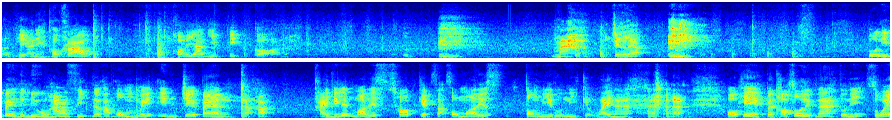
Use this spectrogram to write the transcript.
โอเค อันนี้คร่าวๆขออนุญาตหยิบปิกก่อน มาเจอแล้ว ตัวนี้เป็น W50 นะครับผม Made in Japan นะครับ ใครที่เล่นมอริสชอบเก็บสะสมมอริสต้องมีรุ่นนี้เก็บไว้นะ โอเค เป็นท็อปโซลิดนะ ตัวนี้สวย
